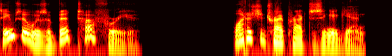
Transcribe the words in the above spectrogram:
Seems it was a bit tough for you. Why don't you try practicing again?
